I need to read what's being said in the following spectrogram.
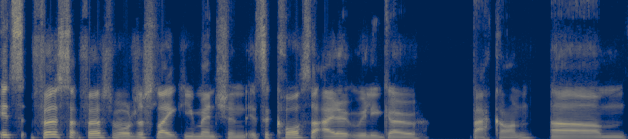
it's first first of all, just like you mentioned, it's a course that I don't really go back on. Um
